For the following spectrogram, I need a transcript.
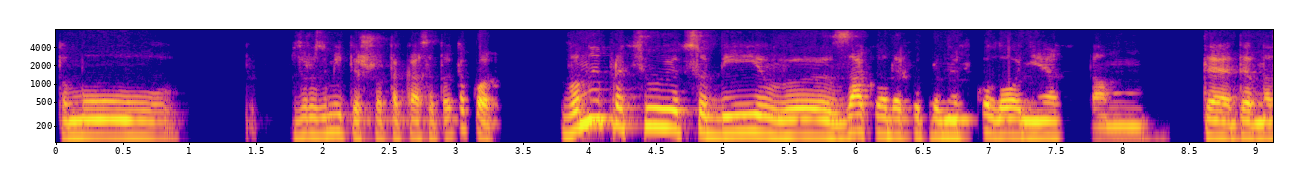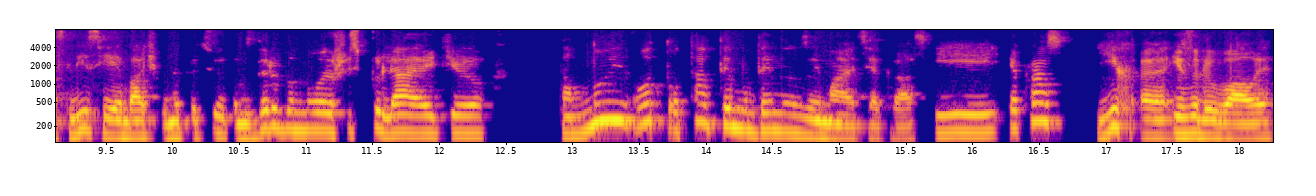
Тому зрозуміти, що така ситуація. Так от, вони працюють собі в закладах виправних в колоніях, там, де, де в нас ліс є, я бачу, вони працюють там з деревиною, щось пиляють. е, Там, ну і от, от так тим тим і займаються якраз. І якраз їх е, ізолювали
